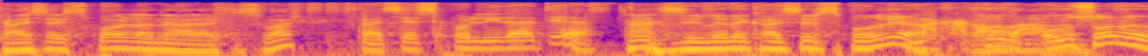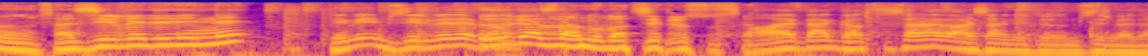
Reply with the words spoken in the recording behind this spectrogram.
Kayseri Spor'la ne alakası var? Kayseri Spor liderdi ya. Zirvede Kayseri Spor'du ya. Makakula. Onu sormuyor musun? Sen zirve dediğin ne? Demeyeyim zirvede ben... Ilgaz'dan mı bahsediyorsun sen? Hayır ben Galatasaray var zannediyordum zirvede.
